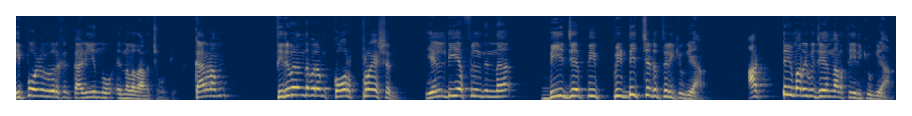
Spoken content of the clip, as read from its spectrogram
ഇപ്പോഴും ഇവർക്ക് കഴിയുന്നു എന്നുള്ളതാണ് ചോദ്യം. കാരണം തിരുവനന്തപുരം കോർപ്പറേഷൻ എൽ ഡി എഫിൽ നിന്ന് ബി ജെ പി പിടിച്ചെടുത്തിരിക്കുകയാണ്. അട്ടിമറി വിജയം നടത്തിയിരിക്കുകയാണ്.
